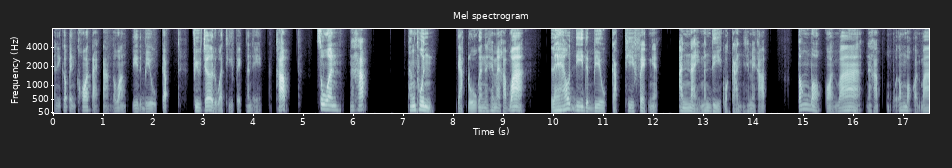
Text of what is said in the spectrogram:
อันนี้ก็เป็นข้อแตกต่างระหว่าง DW กับ Future หรือว่า TFX นั่นเองนะครับ ส่วนนะครับ ทั้งทุนอยากรู้กันใช่ไหมครับว่า แล้ว DW กับ TFX เนี่ยอันไหนมันดีกว่ากันใช่ไหมครับ ต้องบอกก่อนว่านะครับผมต้องบอกก่อนว่า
